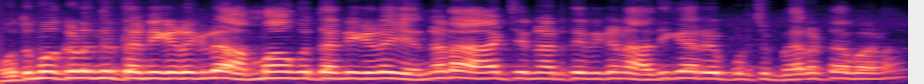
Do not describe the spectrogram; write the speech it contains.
பொதுமக்களுக்கும் தண்ணி கிடைக்கல அம்மாவுக்கும் தண்ணி கிடைக்கல. என்னடா ஆட்சி நடத்திருக்கேன்னு அதிகாரியை பிடிச்சி மிரட்ட வேணாம்.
